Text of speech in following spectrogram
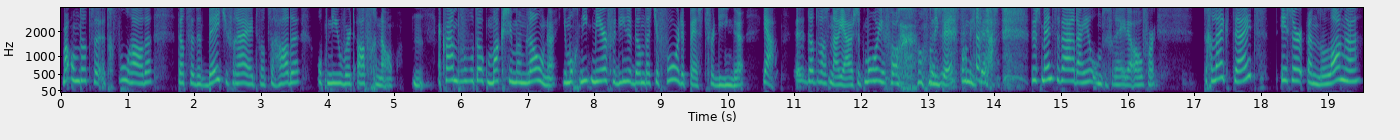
maar omdat ze het gevoel hadden dat ze het beetje vrijheid wat ze hadden opnieuw werd afgenomen. Mm. Er kwamen bijvoorbeeld ook maximumlonen. Je mocht niet meer verdienen dan dat je voor de pest verdiende. Ja, eh, dat was nou juist het mooie van, van die pest. Van die pest. dus mensen waren daar heel ontevreden over. Tegelijkertijd is er een lange,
